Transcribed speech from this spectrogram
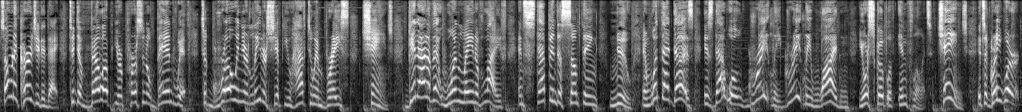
So, I want to encourage you today to develop your personal bandwidth. To grow in your leadership, you have to embrace change. Get out of that one lane of life and step into something new. And what that does is that will greatly, greatly widen your scope of influence. Change. It's a great word.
